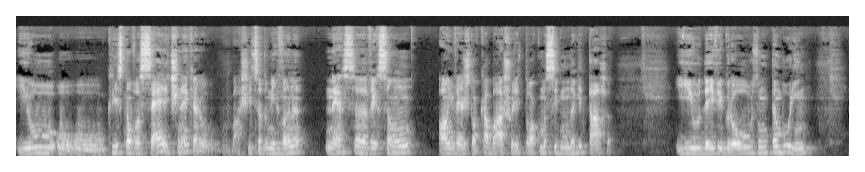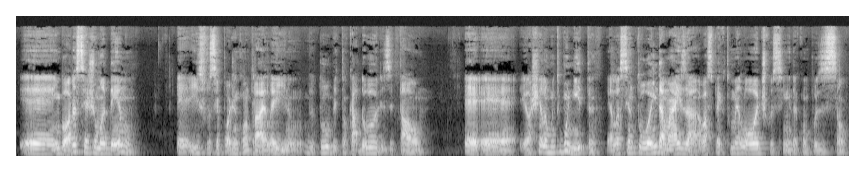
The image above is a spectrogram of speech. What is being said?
e o, o, o Chris Novoselic, né, que era o baixista do Nirvana, nessa versão, ao invés de tocar baixo, ele toca uma segunda guitarra. E o Dave Grohl usa um tamborim. É, embora seja uma demo, é, isso você pode encontrar ela aí no YouTube, tocadores e tal. É, é, eu achei ela muito bonita. Ela acentuou ainda mais a, o aspecto melódico assim da composição.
